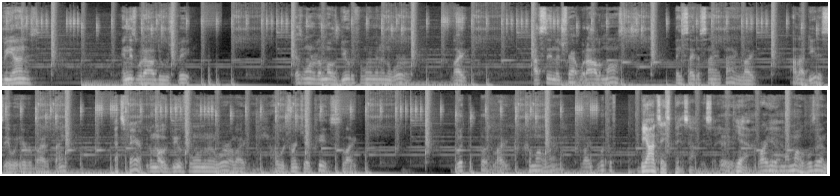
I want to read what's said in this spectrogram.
Be honest, and this with all due respect, that's one of the most beautiful women in the world. Like, I sit in the trap with all the monsters. They say the same thing. Like, all I did is say what everybody think. That's fair. You're the most beautiful woman in the world. Like, I would drink your piss. Like, what the fuck? Like, come on, man. Like, what the f- Beyonce's piss, obviously. yeah, Yeah. right here yeah. in my mouth. What's that?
